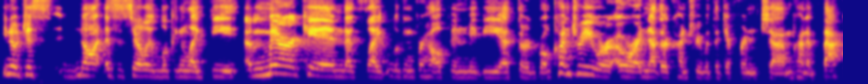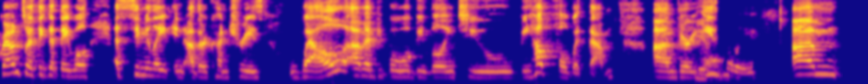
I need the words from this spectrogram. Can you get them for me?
you know, just not necessarily looking like the American that's like looking for help in maybe a third world country or, or another country with a different um, kind of background. So I think that they will assimilate in other countries well, um, and people will be willing to be helpful with them um, very Yeah. easily. Um,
